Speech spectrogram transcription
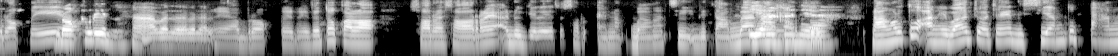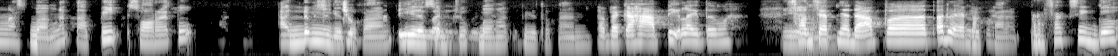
Brooklyn. Brooklyn. Nah benar-benar Ya Brooklyn. Itu tuh kalau sore-sore aduh gila itu seru, enak banget sih ditambah iya Nangor kan tuh ya. Nangor tuh aneh banget cuacanya di siang tuh panas banget tapi sore tuh adem gitu sejuk. kan. Iya iya sejuk banget gitu kan. Sampai ke hati lah itu mah iya. Sunsetnya dapet. Aduh iya enak lah. parah. Perfect sih. Gue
